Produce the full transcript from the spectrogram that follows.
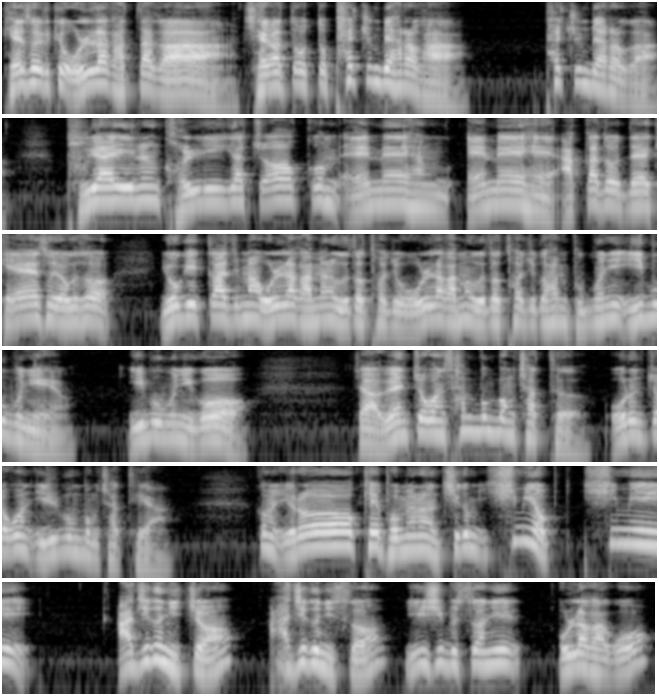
계속 이렇게 올라갔다가 제가 또 또 팔 준비하러 가. 팔 준비하러 가. VI는 걸리기가 조금 애매한 애매해. 아까도 내가 계속 여기서 여기까지만 올라가면 의도 터지고 올라가면 의도 터지고 한 부분이 이 부분이에요. 이 부분이고 자, 왼쪽은 3분봉 차트, 오른쪽은 1분봉 차트야. 그럼 이렇게 보면은 지금 힘이 없 힘이 아직은 있죠. 아직은 있어. 21선이 올라가고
